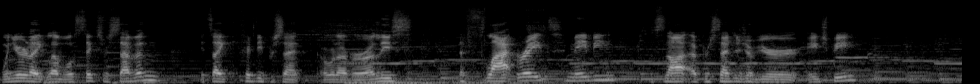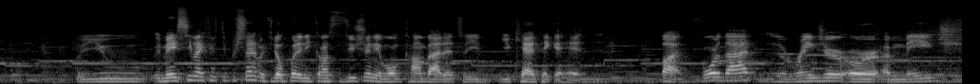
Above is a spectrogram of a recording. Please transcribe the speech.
when you're like level 6 or 7, it's like 50% or whatever, or at least the flat rate maybe. So it's not a percentage of your HP. You, it may seem like 50%, but if you don't put any constitution, it won't combat it, so you, you can't take a hit. But for that, the ranger or a mage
